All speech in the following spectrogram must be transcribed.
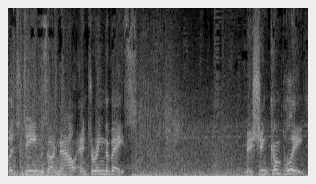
Salvage teams are now entering the base. Mission complete.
